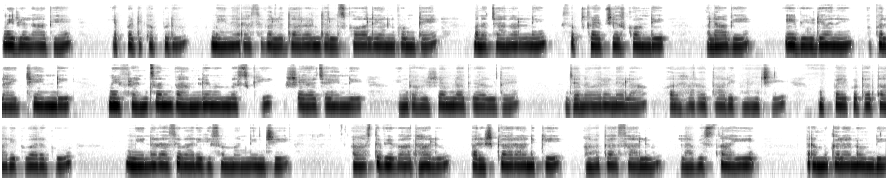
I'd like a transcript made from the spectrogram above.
మీరు ఇలాగే ఎప్పటికప్పుడు మీనరాశి ఫలితాలను తెలుసుకోవాలి అనుకుంటే మన ఛానల్ని సబ్స్క్రైబ్ చేసుకోండి. అలాగే ఈ వీడియోని ఒక లైక్ చేయండి. మీ ఫ్రెండ్స్ అండ్ ఫ్యామిలీ మెంబర్స్కి షేర్ చేయండి. ఇంకా విషయంలోకి వెళ్తే జనవరి నెల పదహారో తారీఖు నుంచి ముప్పై ఒకటో తారీఖు వరకు మీనరాశి వారికి సంబంధించి ఆస్తి వివాదాలు పరిష్కారానికి అవకాశాలు లభిస్తాయి. ప్రముఖుల నుండి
